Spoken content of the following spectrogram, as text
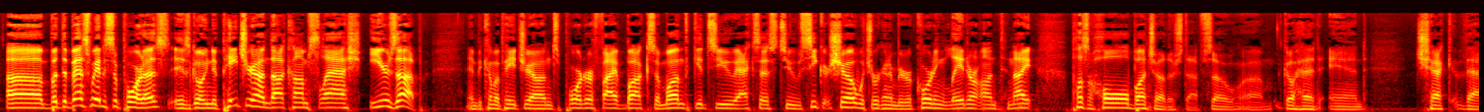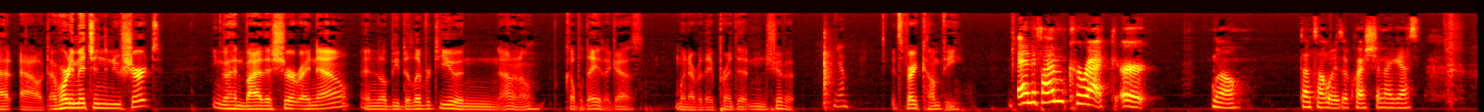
Uh, but the best way to support us is going to patreon.com slash ears up and become a Patreon supporter. Five bucks a month gets you access to Secret Show, which we're going to be recording later on tonight, plus a whole bunch of other stuff. So um, go ahead and check that out. I've already mentioned the new shirt. You can go ahead and buy this shirt right now, and it'll be delivered to you in, I don't know, a couple days, I guess, whenever they print it and ship it. Yeah. It's very comfy. And if I'm correct, or, well, that's always a question, I guess.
